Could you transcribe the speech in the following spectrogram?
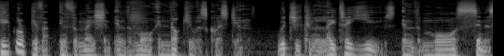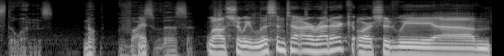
People give up information in the more innocuous questions, which you can later use in the more sinister ones, not vice versa. Well, should we listen to our rhetoric or should we um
